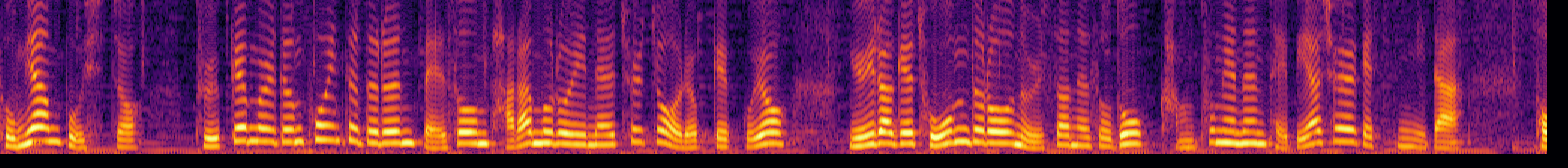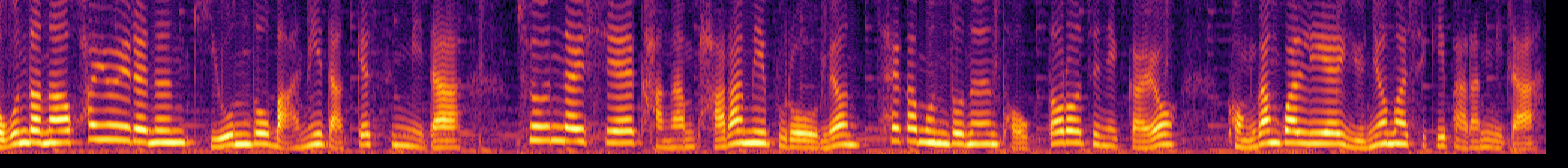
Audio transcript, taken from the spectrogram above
동해안 보시죠. 붉게 든 포인트들은 매서운 바람으로 인해 출조 어렵겠고요. 유일하게 조음 들어온 울산에서도 강풍에는 대비하셔야겠습니다. 더군다나 화요일에는 기온도 많이 낮겠습니다. 추운 날씨에 강한 바람이 불어오면 체감 온도는 더욱 떨어지니까요. 건강 관리에 유념하시기 바랍니다.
